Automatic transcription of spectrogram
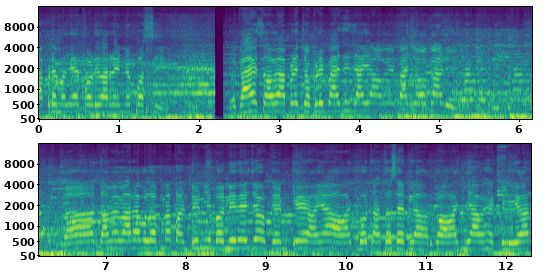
આપણે મળીએ થોડી વાર રહીને પછી. તો ગાઈસ હવે આપણે ચોકડી પાસે જઈએ હવે બાજુ અગાડી. તો તમે મારા બ્લોગમાં કન્ટિન્યુ બની રહેજો, કેમ કે અહીંયા અવાજ બહુ થતો છે, એટલે હરકો અવાજ નહીં આવે ક્લિયર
